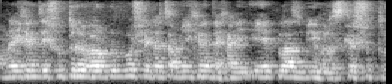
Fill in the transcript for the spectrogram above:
আমরা এখানে যে সূত্র ব্যবহার করব, সেটা হচ্ছে আমি এখানে দেখাই A plus B whole square সূত্র।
